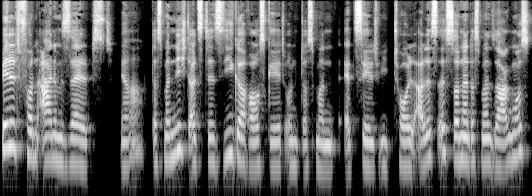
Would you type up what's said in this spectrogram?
Bild von einem selbst, ja, dass man nicht als der Sieger rausgeht und dass man erzählt, wie toll alles ist, sondern dass man sagen muss,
